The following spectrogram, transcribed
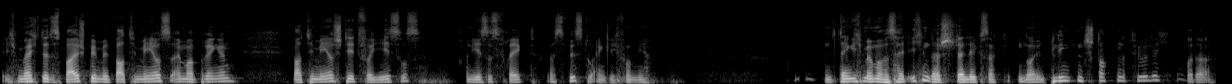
ich möchte das Beispiel mit Bartimäus einmal bringen. Bartimäus steht vor Jesus und Jesus fragt, was willst du eigentlich von mir? Und da denke ich mir immer, was hätte ich an der Stelle gesagt? Einen neuen Blindenstock natürlich? Oder,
